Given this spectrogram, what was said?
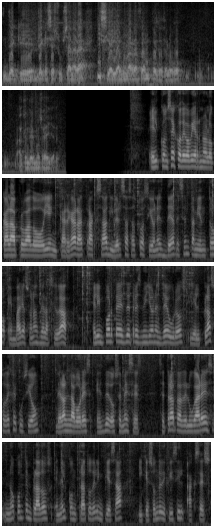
de que se subsanará y si hay alguna razón, pues desde luego atenderemos a ella. El Consejo de Gobierno local ha aprobado hoy encargar a Traxa diversas actuaciones de adesentamiento en varias zonas de la ciudad. El importe es de 3 millones de euros y el plazo de ejecución de las labores es de 12 meses. Se trata de lugares no contemplados en el contrato de limpieza y que son de difícil acceso.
